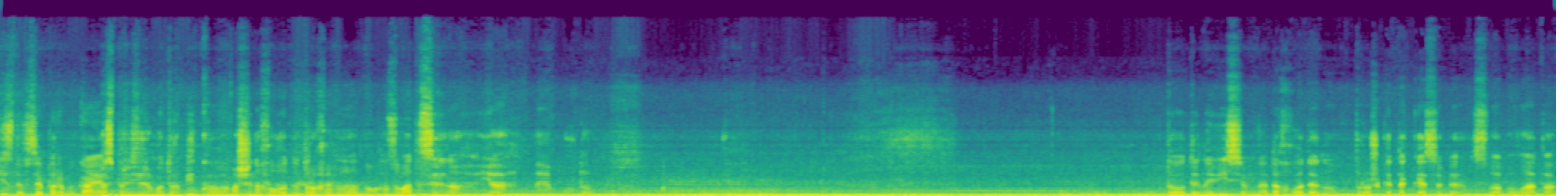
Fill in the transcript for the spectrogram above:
їздить, все перемикає. Зараз перевіримо турбінку, але машина холодна, трохи ну, газувати сильно я не До 1,8 не доходить, ну трошки таке собі слабовато,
